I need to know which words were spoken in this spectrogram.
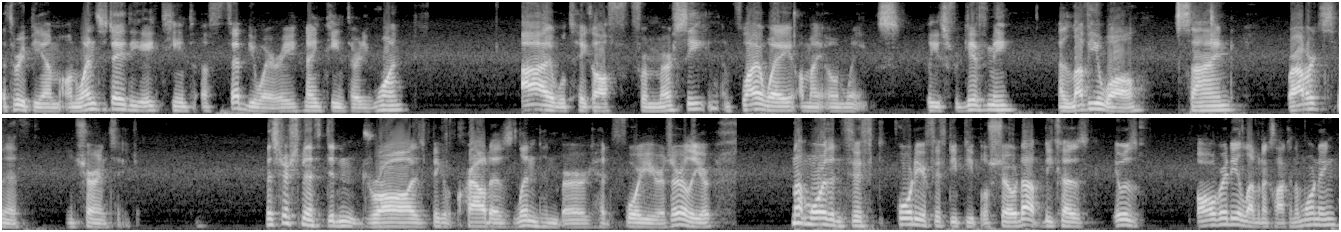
at 3 p.m. on Wednesday, the 18th of February, 1931. I will take off from Mercy and fly away on my own wings. Please forgive me. I love you all. Signed, Robert Smith, insurance agent. Mr. Smith didn't draw as big of a crowd as Lindbergh had four years earlier. Not more than 50, 40 or 50 people showed up because it was already 11 o'clock in the morning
